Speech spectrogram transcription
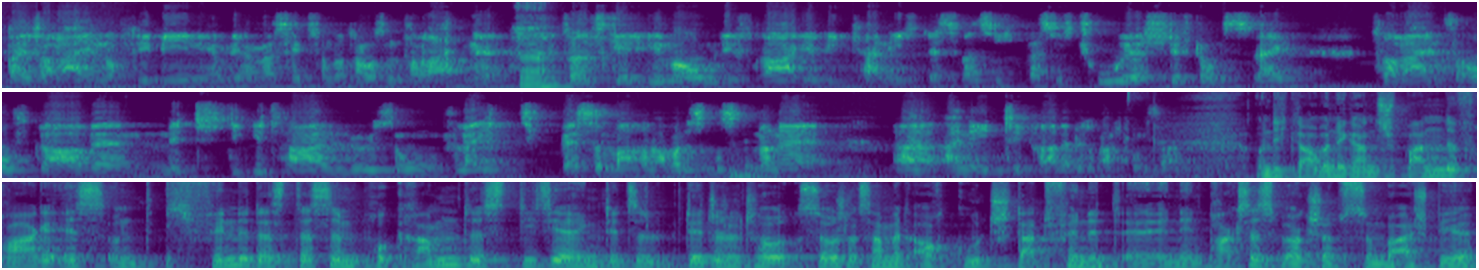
Bei Vereinen noch viel weniger. Wir haben ja 600.000 Vereine. Ja. Sondern es geht immer um die Frage, wie kann ich das, was ich, was ich tue, Stiftungszweck, Vereinsaufgabe mit digitalen Lösungen vielleicht besser machen. Aber das muss immer eine eine integrale Betrachtung sein. Und ich glaube, eine ganz spannende Frage ist, und ich finde, dass das im Programm des diesjährigen Digital Social Summit auch gut stattfindet, äh, in den Praxisworkshops zum Beispiel.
